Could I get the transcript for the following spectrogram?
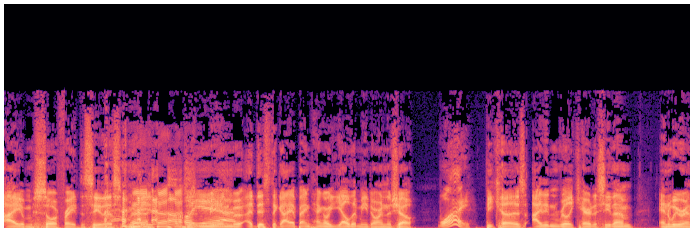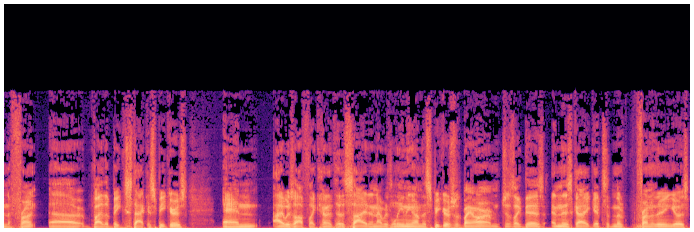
I am so afraid to see this. Me, just me yeah. and Mo- I, this the guy at Bang Tango yelled at me during the show Why? because I didn't really care to see them, and we were in the front uh, by the big stack of speakers, and I was off like kind of to the side, and I was leaning on the speakers with my arm just like this, and this guy gets in the front of me and goes.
